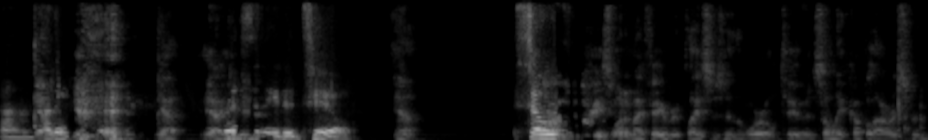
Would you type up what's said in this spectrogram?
Um, yeah, other yeah. people yeah, yeah, resonated too. Yeah. So it's one of my favorite places in the world too. It's only a couple hours from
